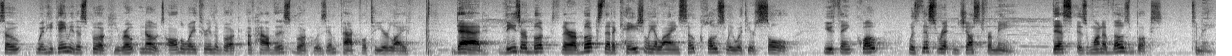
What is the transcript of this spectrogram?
so when he gave me this book, he wrote notes all the way through the book of how this book was impactful to your life. Dad, these are books, there are books that occasionally align so closely with your soul. You think, quote, was this written just for me? This is one of those books to me.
